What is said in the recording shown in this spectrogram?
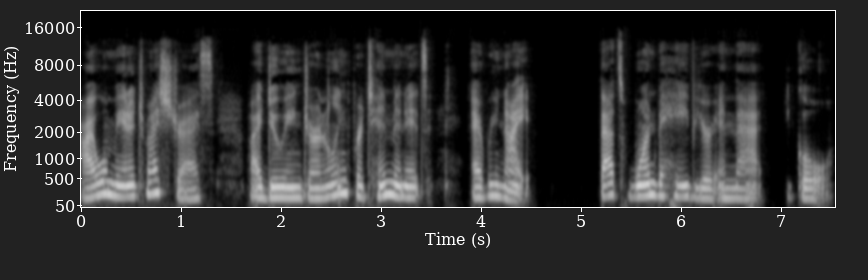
I will manage my stress by doing journaling for 10 minutes every night. That's one behavior in that goal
